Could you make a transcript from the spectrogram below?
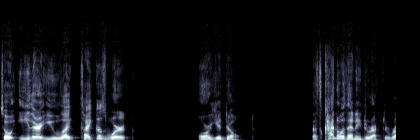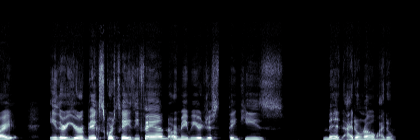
So either you like Taika's work or you don't. That's kind of with any director, right? Either you're a big Scorsese fan or maybe you just think he's mid. I don't know. I don't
